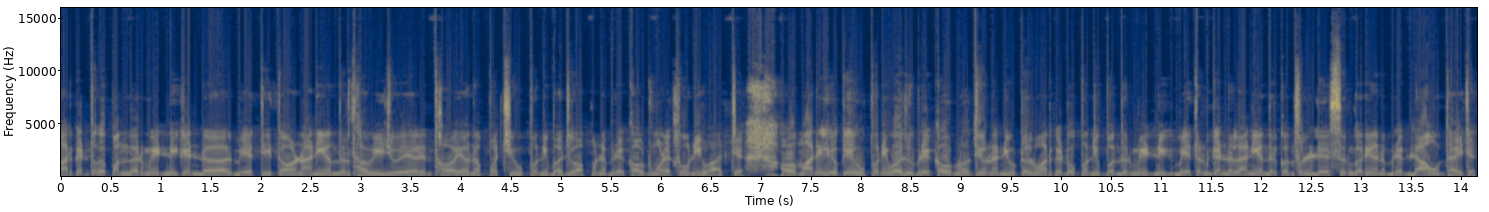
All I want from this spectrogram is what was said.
માર્કેટ તો કે પંદર મિનિટની કેન્ડલ બેથી ત્રણ આની અંદર થવી જોઈએ અને થઈ અને પછી ઉપરની બાજુ આપણને બ્રેકઆઉટ મળે તોની વાત છે. હવે માની લ્યો કે ઉપરની બાજુ બ્રેકઆઉટ નથી અને ન્યુટ્રલ માર્કેટ ઓપન થયું, પંદર મિનિટની બે ત્રણ કેન્ડલ આની અંદર કન્સોલિડેશન કરી અને બ્રેક ડાઉન થાય છે.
